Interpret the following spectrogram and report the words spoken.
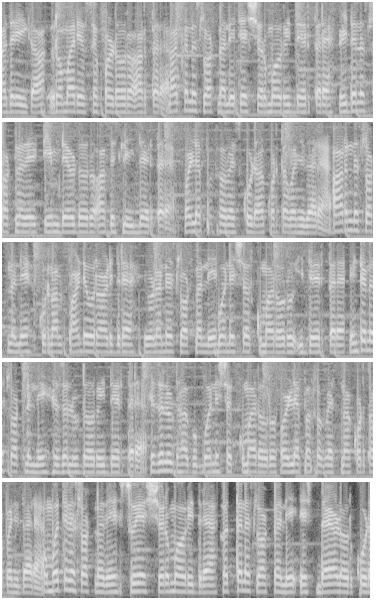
ಆದ್ರೆ ಈಗ ರೊಮಾರಿಯೋ ಸೆಫರ್ಡ್ ಅವರು ಆಡ್ತಾರೆ. ನಾಲ್ಕನೇ ಸ್ಲಾಟ್ನಲ್ಲಿ ತೇಜ್ ಶರ್ಮಾ ಅವರು ಇದ್ದೇ ಇರ್ತಾರೆ. ಐದನೇ ಸ್ಲಾಟ್ನಲ್ಲಿ ಟೀಮ್ ಡೇವಿಡ್ ಅವರು ಆಬ್ವಿಯಸ್ಲಿ ಇದ್ದೇ ಇರ್ತಾರೆ. ಒಳ್ಳೆ ಪರ್ಫಾರ್ಮೆನ್ಸ್ ಕೂಡ ಕೊಡ್ತಾ ಬಂದಿದ್ದಾರೆ. ಆರನೇ ಸ್ಲಾಟ್ನಲ್ಲಿ ಕುರ್ನಾಲ್ ಪಾಂಡೆ ಅವರು ಆಡಿದ್ರೆ ಏಳನೇ ಸ್ಲಾಟ್ನಲ್ಲಿ ಭುವನೇಶ್ವರ್ ಕುಮಾರ್ ಅವರು ಇದ್ದೇ ಇರ್ತಾರೆ. ಎಂಟನೇ ಸ್ಲಾಟ್ ನಲ್ಲಿ ಹೆಸಲ್ವುಡ್ ಅವರು ಇದ್ದೇ ಇರ್ತಾರೆ. ಹೆಸಲ್ವುಡ್ ಹಾಗೂ ಭುವನೇಶ್ವರ್ ಕುಮಾರ್ ಅವರು ಒಳ್ಳೆ ಪರ್ಫಾರ್ಮೆನ್ಸ್ನ ಕೊಡ್ತಾ ಬಂದಿದ್ದಾರೆ. ಒಂಬತ್ತನೇ ಸ್ಲಾಟ್ನಲ್ಲಿ ಸುಯೇಶ್ ಶರ್ಮಾ ಅವರು ಇದ್ರೆ ಹತ್ತನೇ ಸ್ಲಾಟ್ನಲ್ಲಿ ಎಸ್ ದಯಾಳ್ ಅವರು ಕೂಡ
